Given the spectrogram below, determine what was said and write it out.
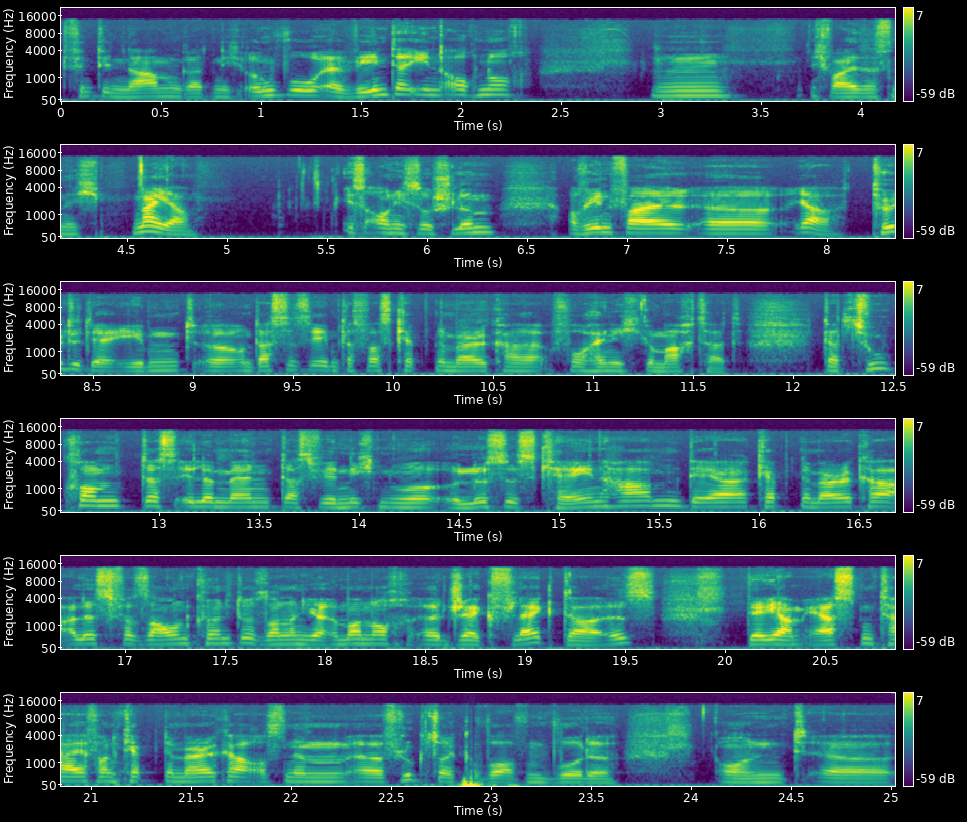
find den Namen gerade nicht. Irgendwo erwähnt er ihn auch noch. Hm, ich weiß es nicht. Naja, ist auch nicht so schlimm. Auf jeden Fall, äh, ja, tötet er eben. Äh, und das ist eben das, was Captain America vorher nicht gemacht hat. Dazu kommt das Element, dass wir nicht nur Ulysses Kane haben, der Captain America alles versauen könnte, sondern ja immer noch äh, Jack Flag da ist, der ja im ersten Teil von Captain America aus einem äh, Flugzeug geworfen wurde. Und äh,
